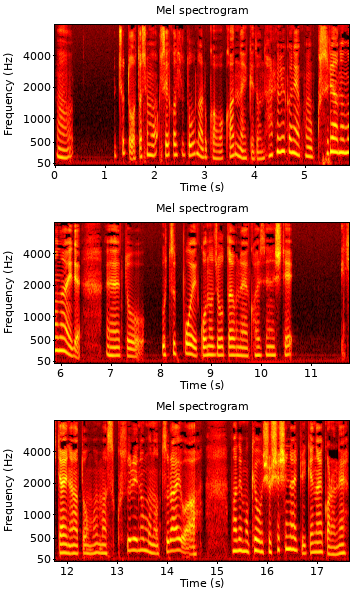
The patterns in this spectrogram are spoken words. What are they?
まあ、ちょっと私も生活どうなるかわかんないけど、なるべくね、この薬は飲まないで、えっ、ー、と、うつっぽいこの状態をね、改善していきたいなと思います。薬飲むの辛いわ。まあでも今日出社しないといけないからね、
